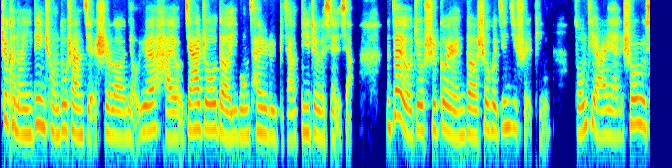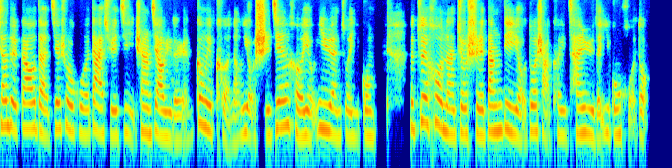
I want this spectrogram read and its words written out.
这可能一定程度上解释了纽约还有加州的义工参与率比较低这个现象。那再有就是个人的社会经济水平。总体而言，收入相对高的、接受过大学及以上教育的人，更可能有时间和有意愿做义工。那最后呢，就是当地有多少可以参与的义工活动。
